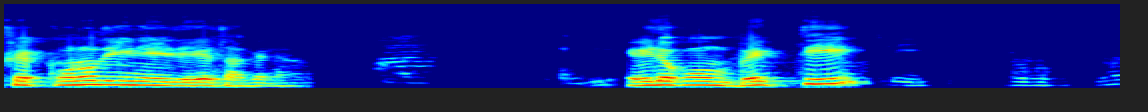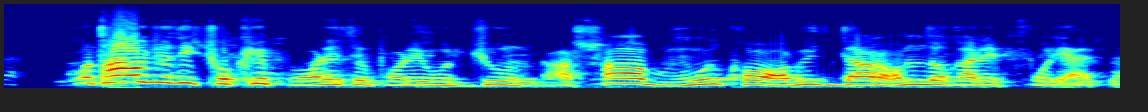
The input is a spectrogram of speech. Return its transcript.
সে কোনোদিন এই দেহে থাকে না। এইরকম ব্যক্তি কোথাও যদি চোখে পড়ে তো পড়ে অর্জুন, আর সব মূর্খ অবিদ্যার অন্ধকারে পড়ে আছে।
